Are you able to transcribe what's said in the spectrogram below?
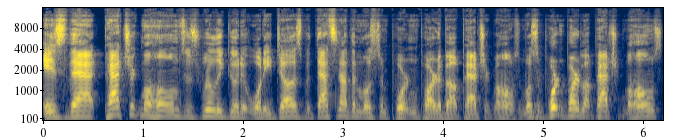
Is that Patrick Mahomes is really good at what he does, but that's not the most important part about Patrick Mahomes. The most important part about Patrick Mahomes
